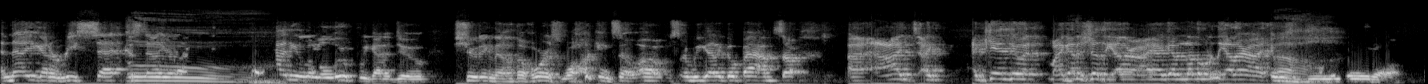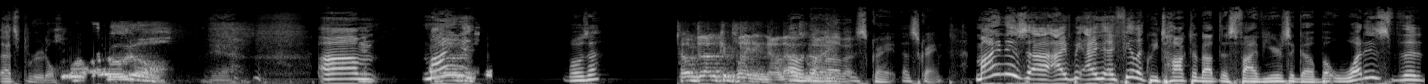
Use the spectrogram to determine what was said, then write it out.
And now you got to reset because now you're like tiny little loop we got to do shooting the the horse walking. So oh, so we got to go back. I'm sorry. I, I I I can't do it. I got to shut the other eye. I got another one in the other eye. It was Oh. brutal. That's brutal. Brutal. Yeah. Um, mine. What was that? I'm done complaining now. That Oh was no, my. that's great. That's great. Mine is. Uh, I, I I feel like we talked about this five years ago, but what is the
